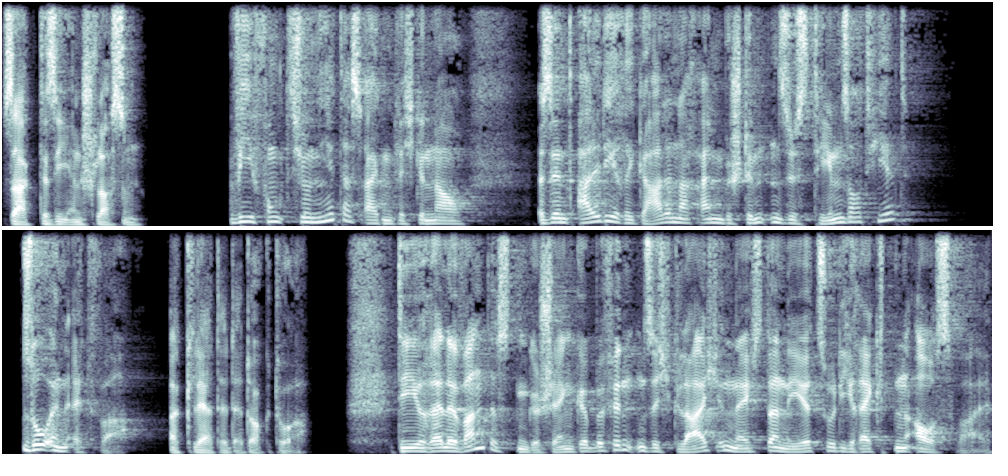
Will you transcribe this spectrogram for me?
sagte sie entschlossen. Wie funktioniert das eigentlich genau? Sind all die Regale nach einem bestimmten System sortiert? So in etwa, erklärte der Doktor. Die relevantesten Geschenke befinden sich gleich in nächster Nähe zur direkten Auswahl,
